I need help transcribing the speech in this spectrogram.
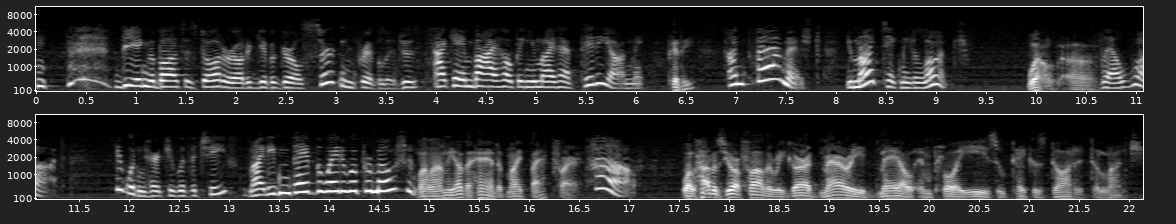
Being the boss's daughter ought to give a girl certain privileges. I came by hoping you might have pity on me. Pity? I'm famished. You might take me to lunch. Well, uh, Well, what? It wouldn't hurt you with the chief. Might even pave the way to a promotion. well, on the other hand, it might backfire. How? Well, how does your father regard married male employees who take his daughter to lunch?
